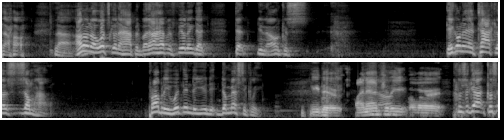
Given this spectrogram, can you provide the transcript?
no, no, I don't know what's going to happen, but I have a feeling that that you know because they're going to attack us somehow, probably within the unit domestically. Either financially or Because the guy, because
